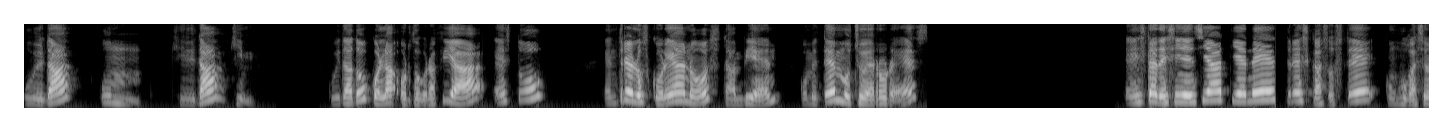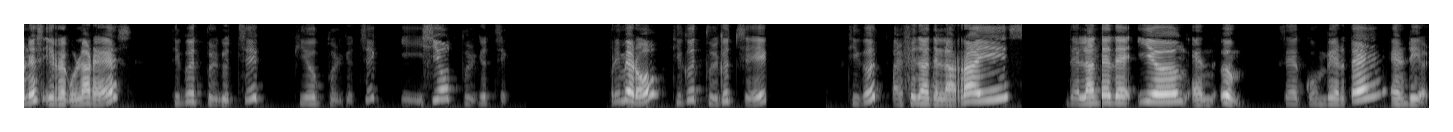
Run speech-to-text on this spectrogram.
ulda, um, 길다, 김. Cuidado con la ortografía, esto entre los coreanos también cometen muchos errores. Esta desinencia tiene tres casos de conjugaciones irregulares. 디귿 불규칙, 비읍 불규칙, y 시옷 불규칙. Primero, 디귿 불규칙. 디귿 al final de la raíz, delante de i응 en um, se convierte en ri을.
